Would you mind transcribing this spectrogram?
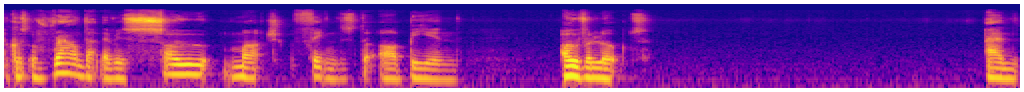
Because around that there is so much things that are being overlooked. And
